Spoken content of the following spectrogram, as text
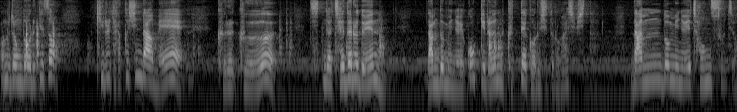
어느 정도 이렇게 해서 길을 닦으신 다음에 그, 그 진짜 제대로 된 남도민요의 꽃길은 그때 걸으시도록 하십시다. 남도민요의 정수죠.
